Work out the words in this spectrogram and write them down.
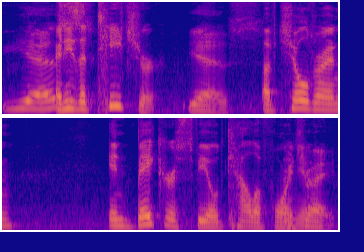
Yes, and he's a teacher yes. of children in Bakersfield, California. That's right.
